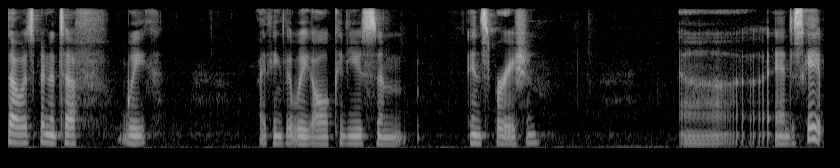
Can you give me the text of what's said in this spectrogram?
so it's been a tough week. I think that we all could use some inspiration uh, and escape.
